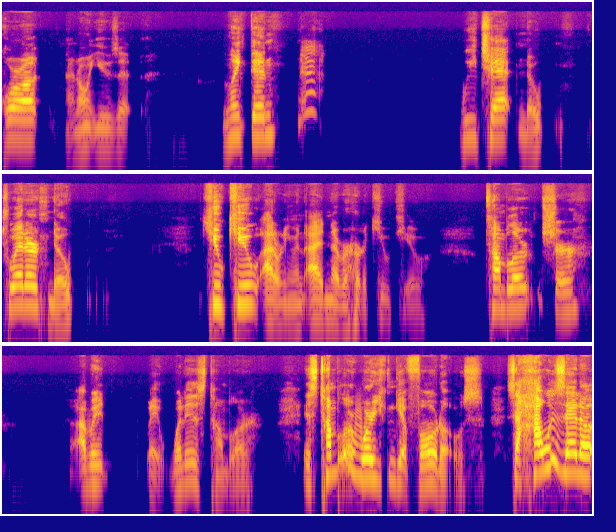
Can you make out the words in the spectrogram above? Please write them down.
Quora, I don't use it. LinkedIn, yeah. WeChat, nope. Twitter, nope. QQ, I don't even, I had never heard of QQ. Tumblr, sure. I mean, wait, what is Tumblr? Is Tumblr where you can get photos? So how is that a?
